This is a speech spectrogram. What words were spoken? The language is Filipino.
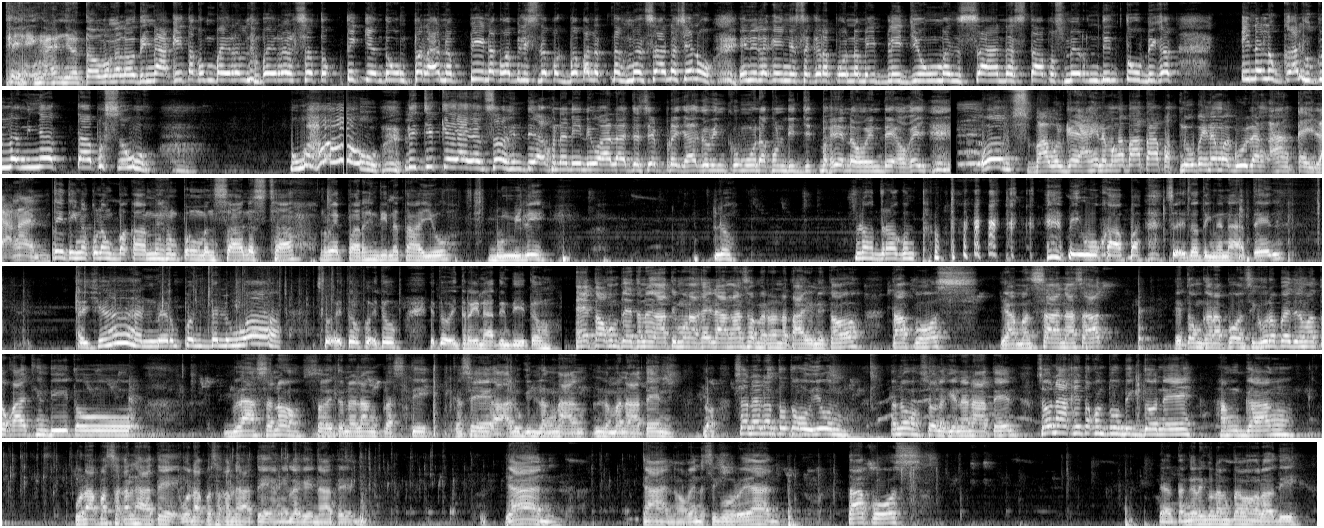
Tingnan nyo to mga loading. Nakita kong viral na viral sa tuktik yan. Daw ang paraan ng pinakamabilis na pagbabalat ng mansanas yan oh. Inilagay niya sa garapon na may blade yung mansanas. Tapos meron din tubig at inalog-alog lang niya. Tapos oh. Wow! Legit kaya yan. So hindi ako naniniwala dyan. Siyempre gagawin ko muna kung legit ba yan o hindi. Okay Oops! Bawal gayahin ng mga bata patnubay ng magulang ang kailangan Titingnan ko lang baka meron pang mansanas sa rep para hindi na tayo bumili Lo Lo, dragon fruit May uka pa So ito tingnan natin Ayan, meron pang dalawa. So ito, ito, ito, itry natin dito. Ito, kompleto na yung ating mga kailangan. So meron na tayo nito. Tapos, yaman sana at itong garapon. Siguro pwede naman to kahit hindi ito glass ano. So ito na lang plastic. Kasi aalugin lang na, naman natin. No, sana lang totoo yun. Ano, so lagyan na natin. So nakita kong tubig doon eh hanggang wala pa sa kalahati. Wala pa sa kalahati ang ilagay natin. Yan. Yan, okay na siguro yan. Tapos, yan, tanggalin ko lang ito mga lodi.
